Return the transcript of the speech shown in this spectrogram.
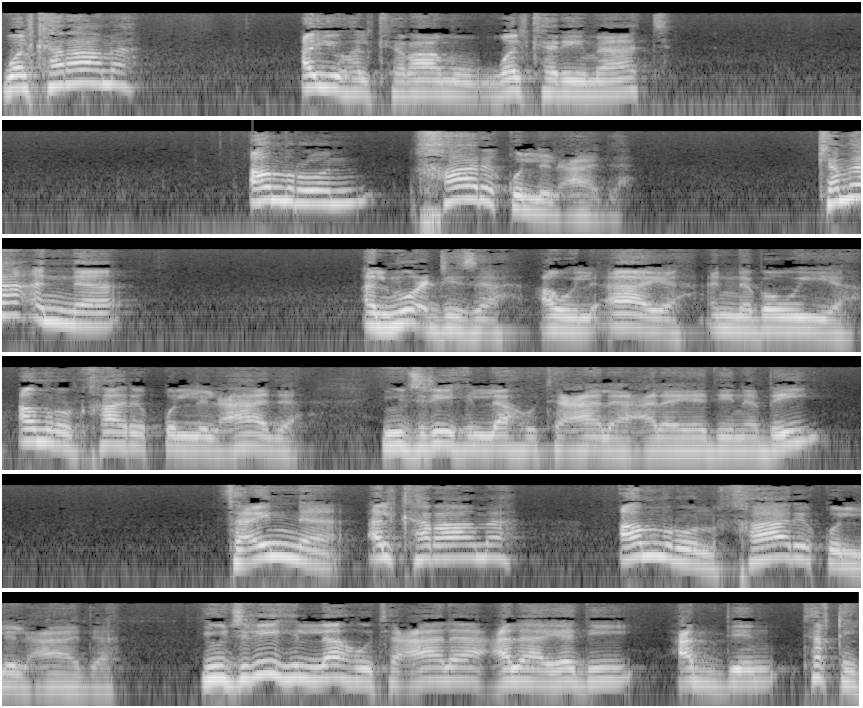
والكرامة أيها الكرام والكريمات أمر خارق للعادة. كما أن المعجزة أو الآية النبوية أمر خارق للعادة يجريه الله تعالى على يد نبي فإن الكرامة أمر خارق للعادة يجريه الله تعالى على يد عبد تقي.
